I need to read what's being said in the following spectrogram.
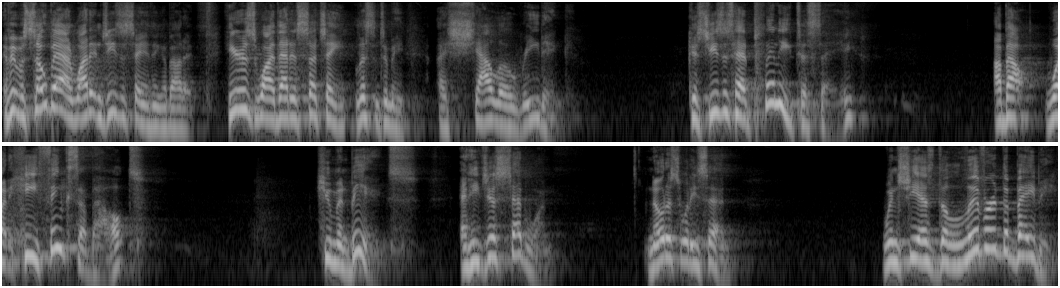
If it was so bad, why didn't Jesus say anything about it? Here's why that is such a, listen to me, a shallow reading. Because Jesus had plenty to say about what he thinks about human beings. And he just said one. Notice what he said. When she has delivered the baby,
